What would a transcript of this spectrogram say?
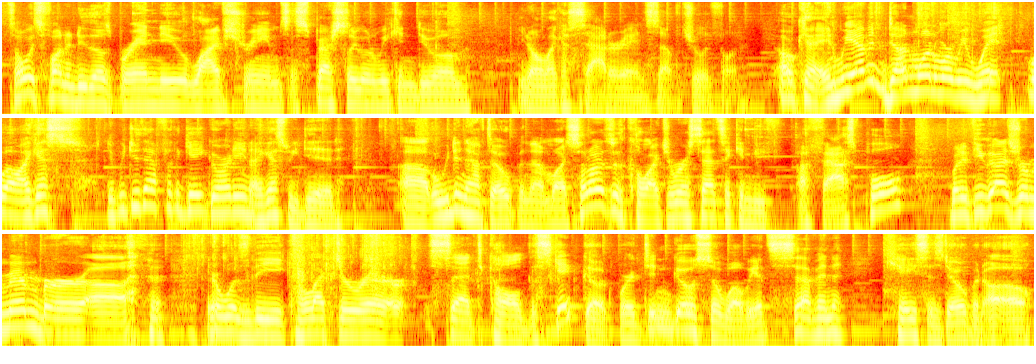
it's always fun to do those brand new live streams, especially when we can do them, you know, like a Saturday and stuff. It's really fun. Okay, and we haven't done one where we went, well, I guess, did we do that for the Gate Guardian? I guess we did. Uh, but we didn't have to open that much. Sometimes with collector rare sets, it can be a fast pull. But if you guys remember, uh, there was the collector rare set called the Scapegoat, where it didn't go so well. We had seven cases to open. Uh-oh.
